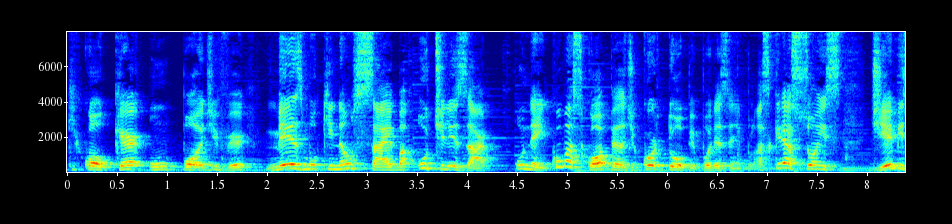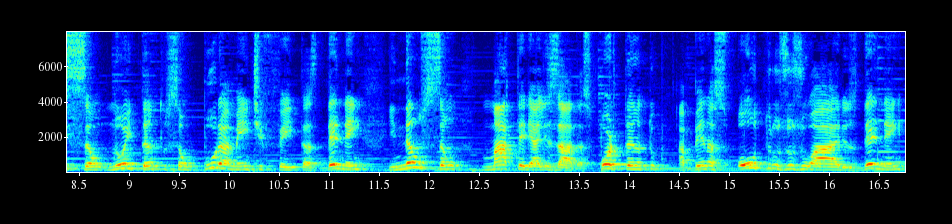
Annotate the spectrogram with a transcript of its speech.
que qualquer um pode ver, mesmo que não saiba utilizar o NEM. Como as cópias de Cortope, por exemplo. As criações de emissão, no entanto, são puramente feitas de NEM e não são materializadas. Portanto, apenas outros usuários de NEM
